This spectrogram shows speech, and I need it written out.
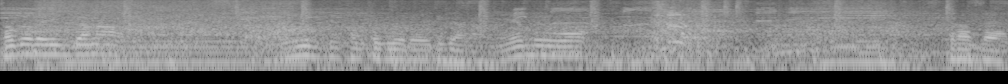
Co do Railguna, Nigdy tamtego Railgana nie było. Sprawdzałem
